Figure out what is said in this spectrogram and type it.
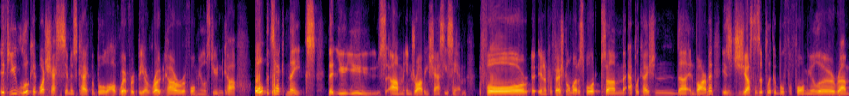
if you look at what chassis sim is capable of, whether it be a road car or a Formula Student car, all the techniques that you use um, in driving chassis sim for in a professional motorsport um, application uh, environment is just as applicable for Formula um,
